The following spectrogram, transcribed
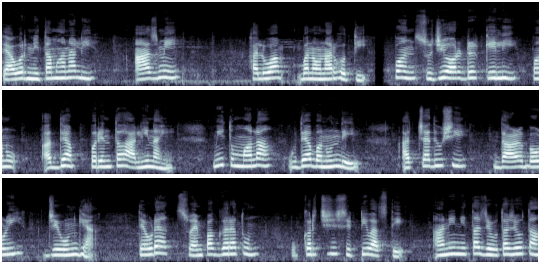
त्यावर नीता म्हणाली आज मी हलवा बनवणार होती. पण सुजी ऑर्डर केली पण अद्यापपर्यंत आली नाही. मी तुम्हाला उद्या बनवून देईल. आजच्या दिवशी डाळबोळी जेवून घ्या. तेवढ्यात स्वयंपाकघरातून कुकरची शिट्टी वाजते आणि नीता जेवता जेवता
